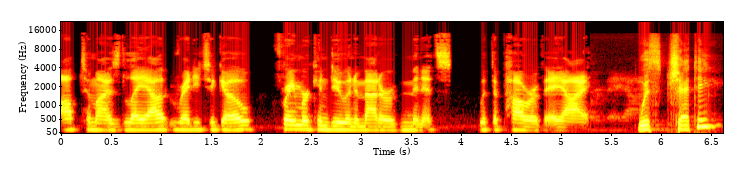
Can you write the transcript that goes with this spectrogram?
optimized layout ready to go, Framer can do in a matter of minutes with the power of AI. With chatting?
